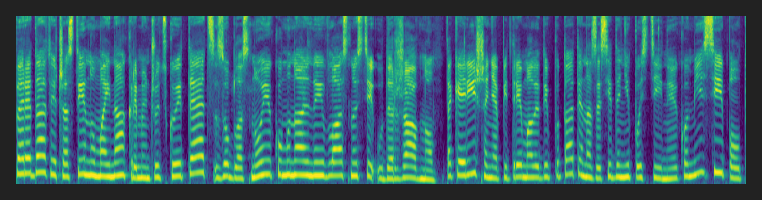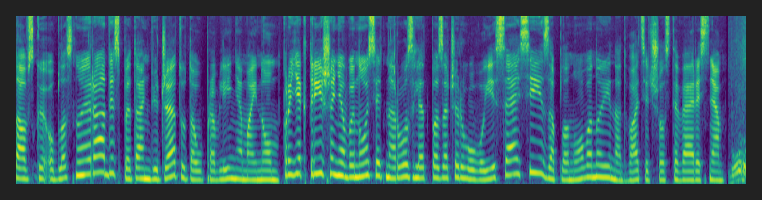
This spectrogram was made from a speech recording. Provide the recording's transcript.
Передати частину майна Кременчуцької ТЕЦ з обласної комунальної власності у державну. Таке рішення підтримали депутати на засіданні постійної комісії Полтавської обласної ради з питань бюджету та управління майном. Проєкт рішення виносять на розгляд позачергової сесії, запланованої на 26 вересня. Борг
